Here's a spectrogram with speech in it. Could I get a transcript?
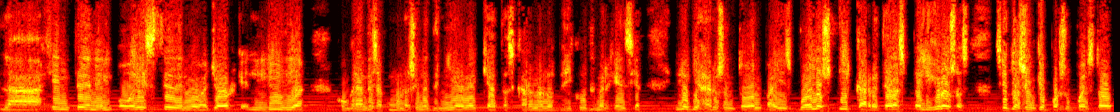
la gente en el oeste de Nueva York lidia con grandes acumulaciones de nieve que atascaron a los vehículos de emergencia y los viajeros en todo el país, vuelos y carreteras peligrosas, situación que por supuesto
